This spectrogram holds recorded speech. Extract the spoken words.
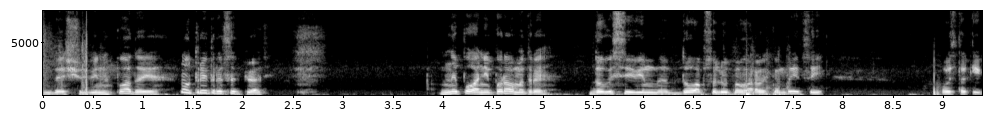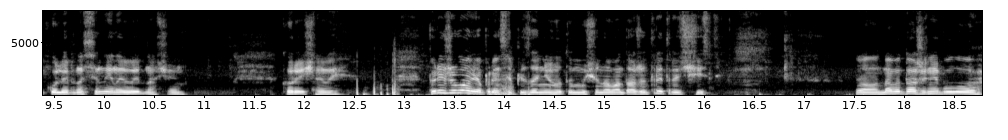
Дещо він падає. Ну, 3,35. Непогані параметри. Довисів він до абсолютно гарних кондицій. Ось такий колір насінини видно, що він коричневий. Переживав я, в принципі, за нього, тому що навантаження 3,36. О, Навантаження було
